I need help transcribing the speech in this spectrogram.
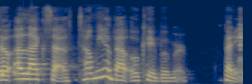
So, Alexa, tell me about OK Boomer. Penny,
